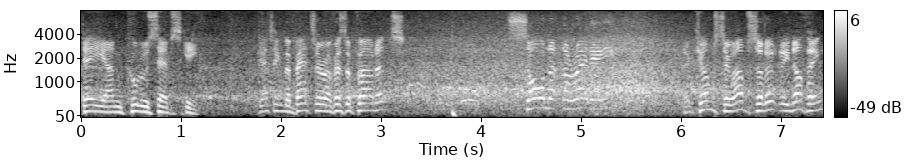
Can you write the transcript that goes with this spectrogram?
Dejan Kulusevski getting the better of his opponent. Son at the ready. It comes to absolutely nothing.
